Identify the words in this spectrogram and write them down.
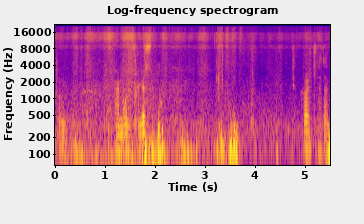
좀 발목이 풀렸습니다. 흙밟기 하다가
